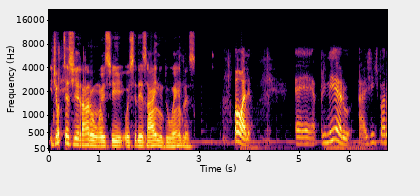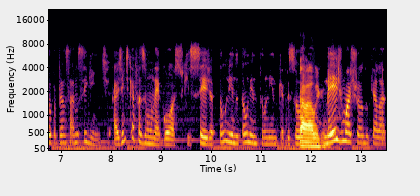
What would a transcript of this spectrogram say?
E, e, de onde vocês geraram esse, esse design do Endless? Olha, é, primeiro, a gente parou para pensar no seguinte: a gente quer fazer um negócio que seja tão lindo, tão lindo, tão lindo, que a pessoa, ah, mesmo achando que ela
